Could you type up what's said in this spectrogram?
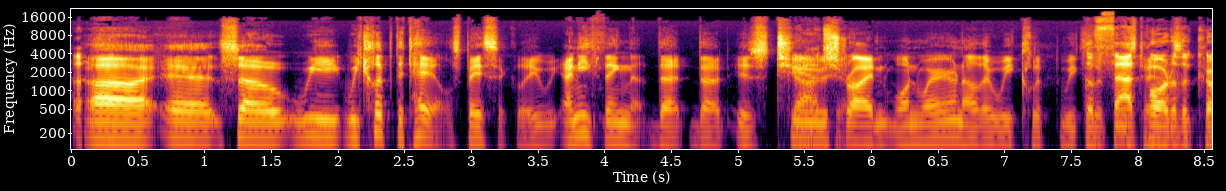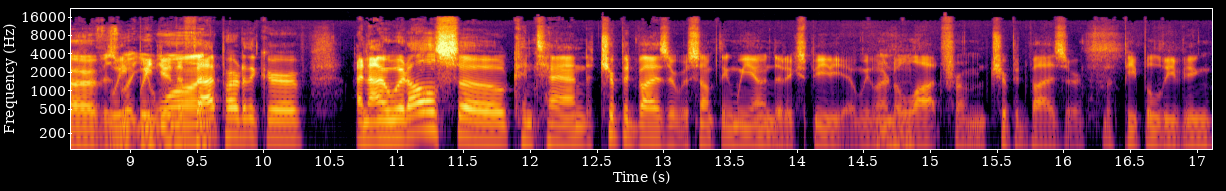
uh, uh, so we we clip the tails basically. We, anything that that that is too Gotcha. strident one way or another, we clip. We The clip fat part of the curve is we, what we you do want. the fat part of the curve. And I would also contend TripAdvisor was something we owned at Expedia. We learned Mm-hmm. a lot from TripAdvisor with people leaving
